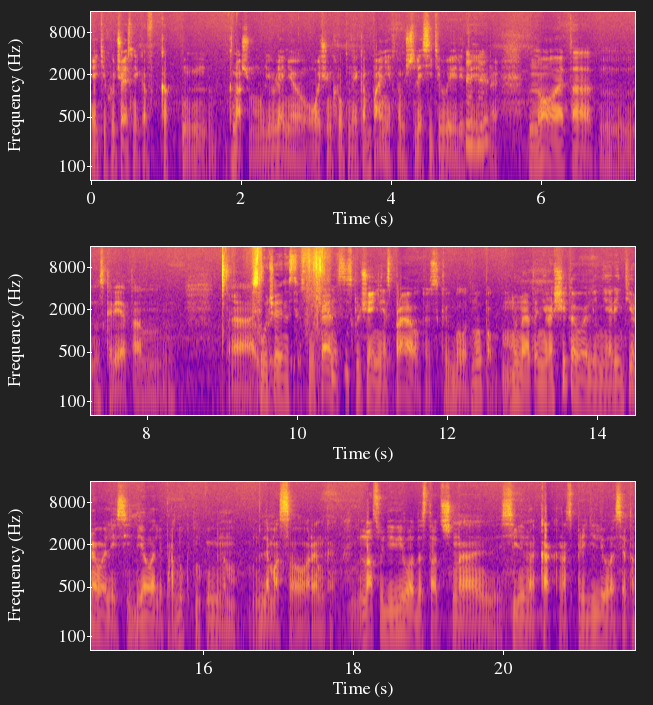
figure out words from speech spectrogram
этих участников, как, к нашему удивлению, очень крупные компании, в том числе сетевые ритейлеры, угу. но это скорее там а, случайность. Случайность, исключение из правил. То есть, как бы вот мы, мы на это не рассчитывали, не ориентировались и делали продукт именно для массового рынка. Нас удивило достаточно сильно, как распределилось это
